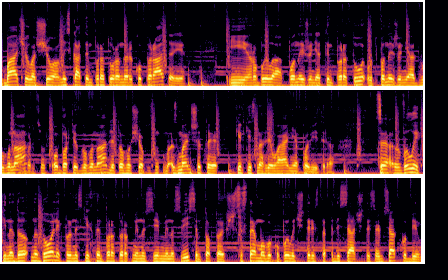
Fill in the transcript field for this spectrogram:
бачила, що низька температура на рекуператорі і робила пониження температури, от пониження двигуна Обертів. обертів двигуна для того, щоб зменшити кількість нагрівання повітря. Це великий недолік при низьких температурах мінус 7, мінус 8. Тобто, якщо систему ви купили 450-470 кубів,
